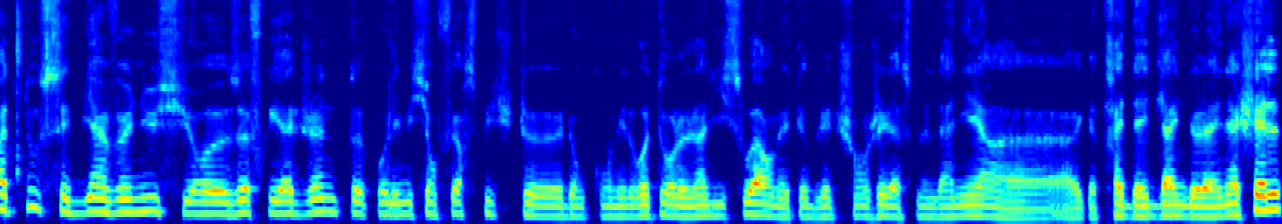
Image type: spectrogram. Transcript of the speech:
à tous et bienvenue sur euh, The Free Agent pour l'émission First Pitch. Euh, donc, on est de retour le lundi soir. On a été obligé de changer la semaine dernière euh, avec un trade deadline de la NHL.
